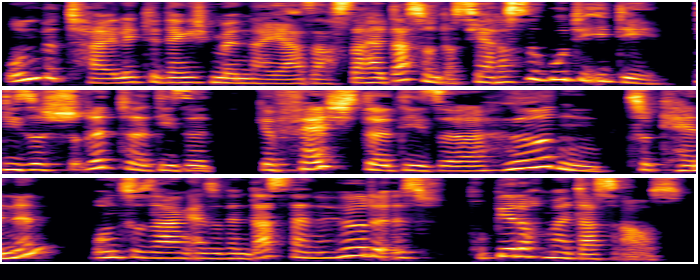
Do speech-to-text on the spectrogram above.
Unbeteiligte, denke ich mir, na ja, sagst du halt das und das. Ja, das ist eine gute Idee. Diese Schritte, diese Gefechte, diese Hürden zu kennen und zu sagen, also wenn das deine Hürde ist, probier doch mal das aus.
